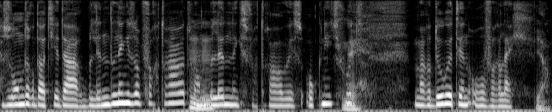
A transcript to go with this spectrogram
Zonder dat je daar blindelings op vertrouwt, want mm -hmm. blindelingsvertrouwen is ook niet goed. Maar doe het in overleg. Ja.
